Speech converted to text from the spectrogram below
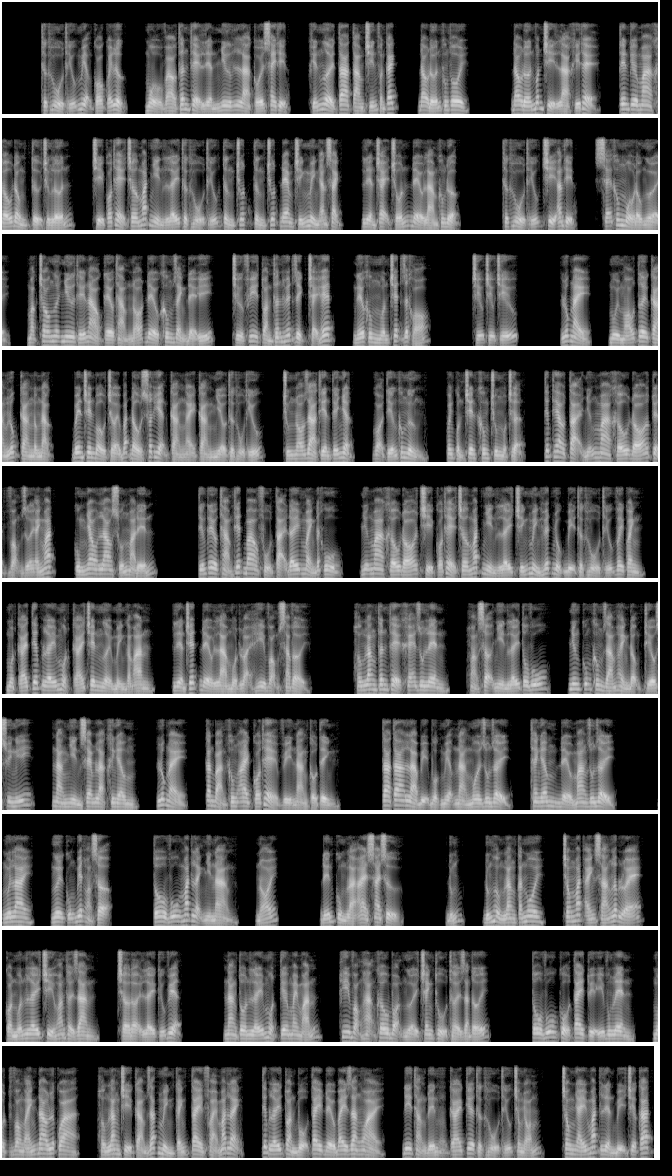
Thực hủ thiếu miệng có quái lực, mổ vào thân thể liền như là cối xay thịt, khiến người ta tám chín phần cách, đau đớn không thôi. Đau đớn vẫn chỉ là khí thể, tên kia ma khấu đồng tử trừng lớn, chỉ có thể trơ mắt nhìn lấy thực hủ thiếu từng chút từng chút đem chính mình ăn sạch, liền chạy trốn đều làm không được. Thực hủ thiếu chỉ ăn thịt, sẽ không mổ đầu người, mặc cho ngươi như thế nào kêu thảm nó đều không rảnh để ý, trừ phi toàn thân huyết dịch chảy hết, nếu không muốn chết rất khó. Chíu chíu chíu. Lúc này, mùi máu tươi càng lúc càng nồng nặc, bên trên bầu trời bắt đầu xuất hiện càng ngày càng nhiều thực hủ thiếu, chúng nó giả thiên tế nhật, gọi tiếng không ngừng, quanh quẩn trên không trung một trận, tiếp theo tại những ma khấu đó tuyệt vọng dưới ánh mắt, cùng nhau lao xuống mà đến. Tiếng kêu thảm thiết bao phủ tại đây mảnh đất khu, những ma khấu đó chỉ có thể trơ mắt nhìn lấy chính mình huyết nhục bị thực hủ thiếu vây quanh, một cái tiếp lấy một cái trên người mình gặm ăn, liền chết đều là một loại hy vọng xa vời. Hồng lăng thân thể khẽ run lên, hoảng sợ nhìn lấy Tô Vũ, nhưng cũng không dám hành động thiếu suy nghĩ, nàng nhìn xem lạc khinh âm, lúc này, căn bản không ai có thể vì nàng cầu tình. Ta ta là bị buộc miệng nàng môi run rẩy, thanh âm đều mang run rẩy. Nguyên lai, like, ngươi cũng biết hoảng sợ. Tô Vũ mắt lạnh nhìn nàng, nói. Đến cùng là ai sai sự? Đúng, đúng hồng lăng cắn môi, trong mắt ánh sáng lấp lóe, còn muốn lấy trì hoãn thời gian, chờ đợi lấy cứu viện. Nàng tôn lấy một tia may mắn, hy vọng hạng khâu bọn người tranh thủ thời gian tới. Tô Vũ cổ tay tùy ý vung lên, một vòng ánh đao lướt qua, Hồng Lăng chỉ cảm giác mình cánh tay phải mát lạnh, tiếp lấy toàn bộ tay đều bay ra ngoài, đi thẳng đến cái kia thực hủ thiếu trong nhóm, trong nháy mắt liền bị chia cắt.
